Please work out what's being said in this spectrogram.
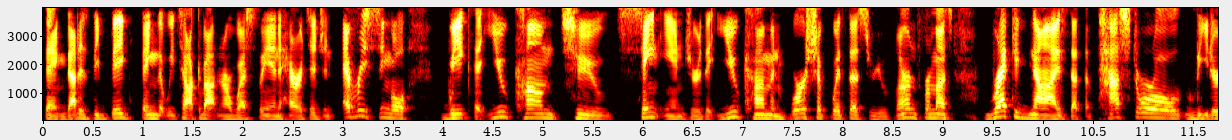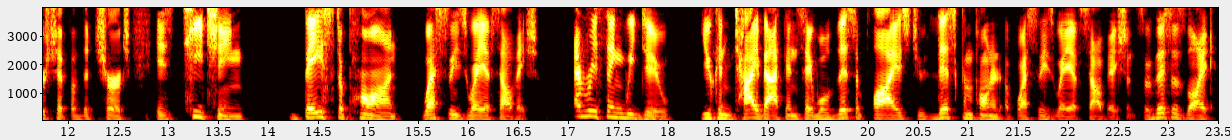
thing. That is the big thing that we talk about in our Wesleyan heritage. And every single week that you come to St. Andrew, that you come and worship with us or you learn from us, recognize that the pastoral leadership of the church is teaching based upon Wesley's way of salvation. Everything we do, you can tie back and say, well, this applies to this component of Wesley's way of salvation. So this is like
